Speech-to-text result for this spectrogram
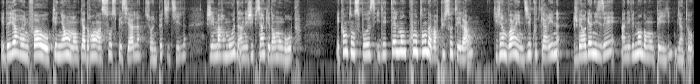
Et d'ailleurs, une fois au Kenya, en encadrant un saut spécial sur une petite île, j'ai Mahmoud, un Égyptien qui est dans mon groupe. Et quand on se pose, il est tellement content d'avoir pu sauter là, qu'il vient me voir et me dit Écoute, Karine, je vais organiser un événement dans mon pays bientôt,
